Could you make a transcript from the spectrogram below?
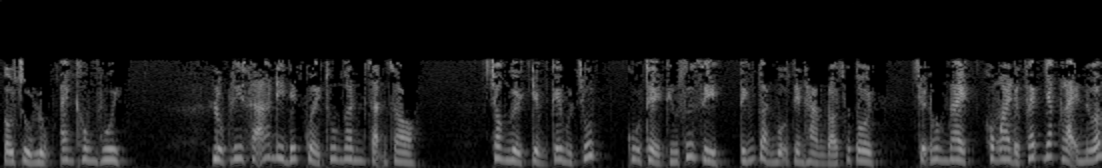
cậu chủ Lục Anh không vui. Lục ly giã đi đến quầy thu ngân dặn dò. Cho người kiểm kê một chút, cụ thể thiếu thứ gì, tính toàn bộ tiền hàng đó cho tôi. Chuyện hôm nay không ai được phép nhắc lại nữa,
